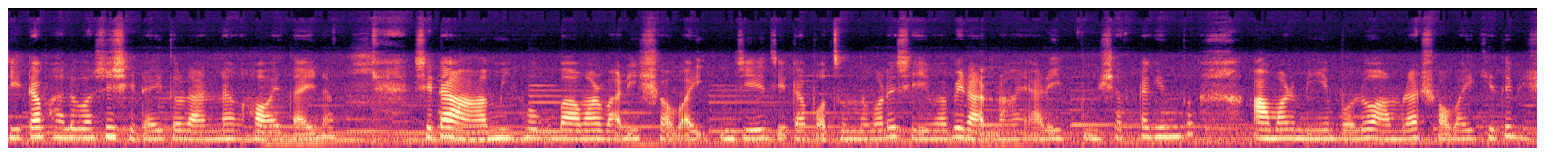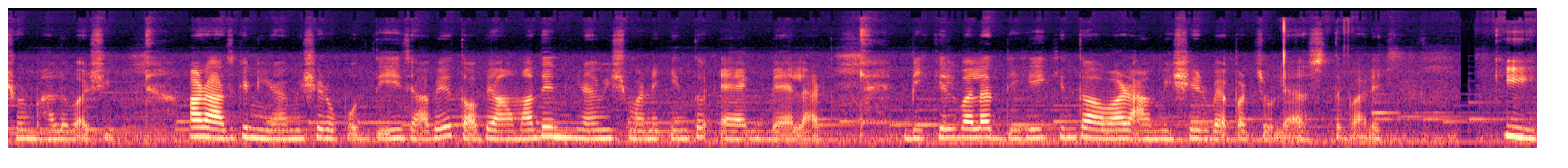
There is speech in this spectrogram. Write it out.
যেটা ভালোবাসি সেটাই তো রান্না হয়, তাই না? সেটা আমি হোক বা আমার বাড়ির সবাই যে যেটা পছন্দ করে সেইভাবে রান্না হয়। আর এই পুঁই শাকটা কিন্তু আমার মেয়ে বলো, আমরা সবাই খেতে ভীষণ ভালোবাসি। আর আজকে নিরামিষের ওপর দিয়েই যাবে, তবে আমাদের নিরামিষ মানে কিন্তু এক বেলার। বিকেলবেলার দিকেই কিন্তু আবার আমিষের ব্যাপার চলে আসতে পারে। কি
